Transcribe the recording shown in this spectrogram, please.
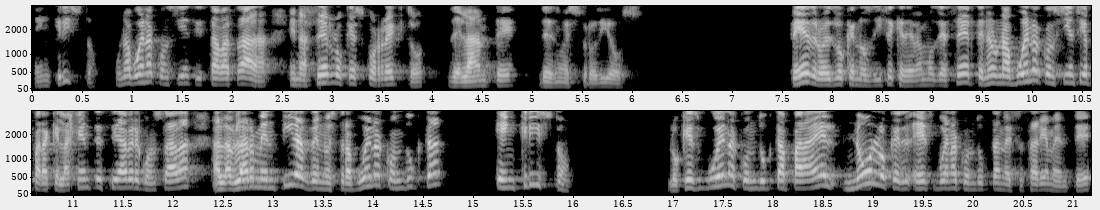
en Cristo. Una buena conciencia está basada en hacer lo que es correcto delante de nuestro Dios. Pedro es lo que nos dice que debemos de hacer, tener una buena conciencia para que la gente sea avergonzada al hablar mentiras de nuestra buena conducta en Cristo lo que es buena conducta para él, no lo que es buena conducta necesariamente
